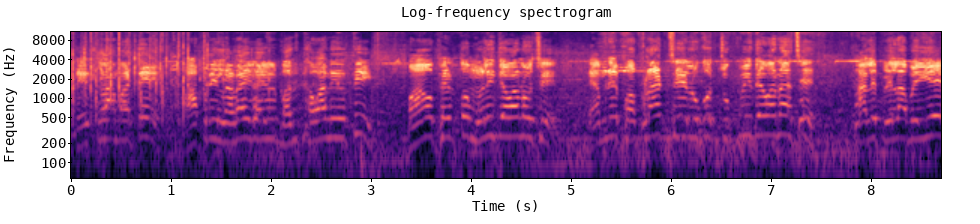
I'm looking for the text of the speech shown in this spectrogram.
અને એટલા માટે આપણી લડાઈ રહી બંધ થવાની નથી. ભાવ ફેર તો મળી જવાનો છે. એમને ફફડાટ છે એ લોકો ચૂકવી દેવાના છે. કાલે પેલા ભાઈએ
